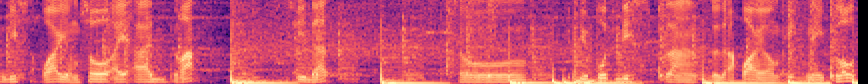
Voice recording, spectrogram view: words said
in this aquarium. So I add rock. See that? So if you put this plant to the aquarium it may float.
